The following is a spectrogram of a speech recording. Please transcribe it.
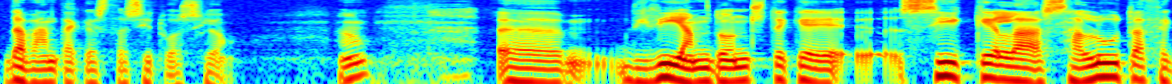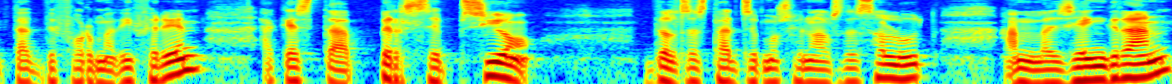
davant d'aquesta situació. Eh? Eh, diríem doncs, de que sí que la salut ha afectat de forma diferent, aquesta percepció dels estats emocionals de salut en la gent gran,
